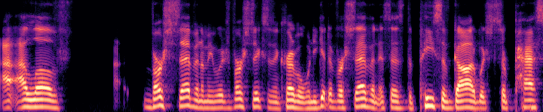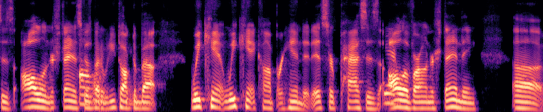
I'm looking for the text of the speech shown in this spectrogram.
I, I love verse seven. I mean, which verse six is incredible. When you get to verse seven, it says, "The peace of God, which surpasses all understanding." This goes back to what you talked about. We can't we can't comprehend it. It surpasses Yeah. all of our understanding, uh,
